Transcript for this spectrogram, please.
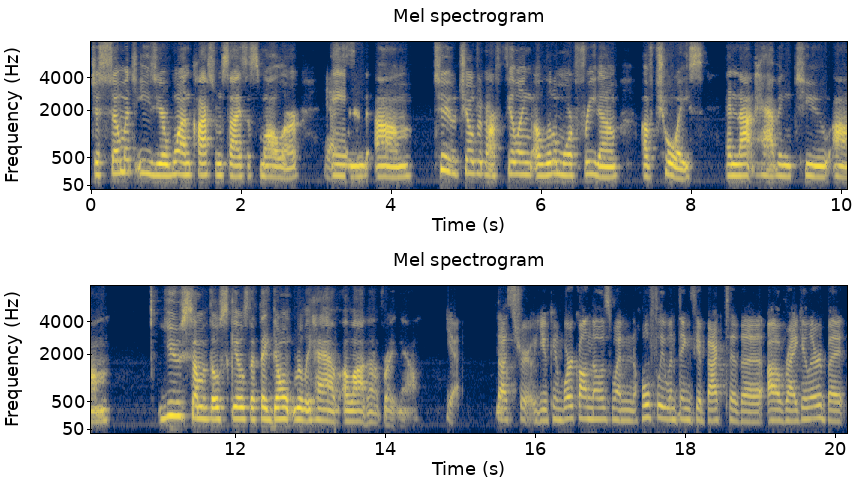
just so much easier. One, classroom size is smaller, Yes. and um, two, children are feeling a little more freedom of choice and not having to um, use some of those skills that they don't really have a lot of right now. Yeah, that's true. You can work on those when hopefully when things get back to the uh, regular. But.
